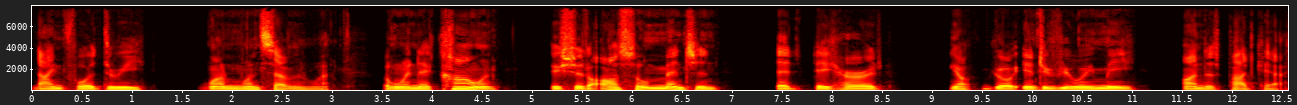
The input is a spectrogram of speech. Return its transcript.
943 1171. But when they're calling, they should also mention that they heard, you know, you're interviewing me on this podcast.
